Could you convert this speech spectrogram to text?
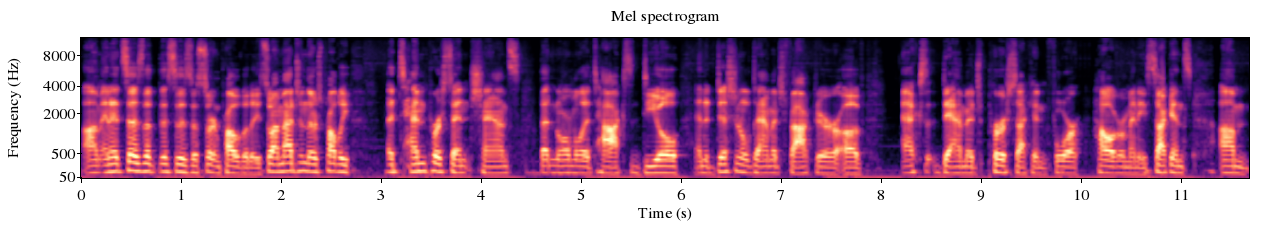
Um, and it says that this is a certain probability. So I imagine there's probably a 10% chance that normal attacks deal an additional damage factor of x damage per second for however many seconds. Um,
